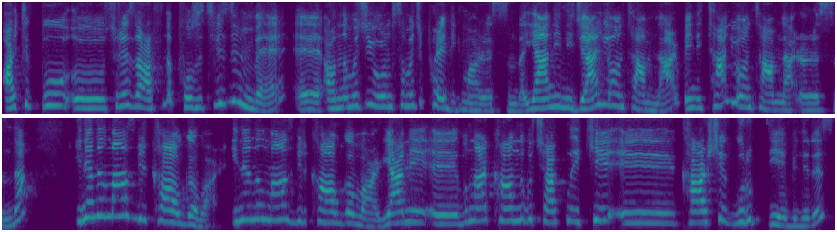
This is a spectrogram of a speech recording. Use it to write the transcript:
artık bu e, süre zarfında pozitivizm ve e, anlamacı yorumsamacı paradigma arasında yani nicel yöntemler ve nitel yöntemler arasında inanılmaz bir kavga var. İnanılmaz bir kavga var. Yani e, bunlar kanlı bıçaklı iki e, karşı grup diyebiliriz.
